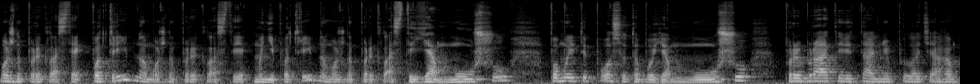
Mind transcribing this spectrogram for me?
можна перекласти як потрібно, можна перекласти як мені потрібно, можна перекласти я мушу помити посуд або я мушу прибрати вітальню пилотягом.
